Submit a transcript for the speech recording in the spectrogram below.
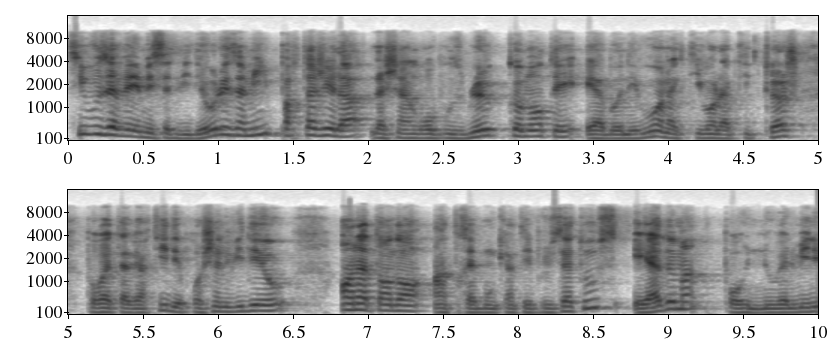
Si vous avez aimé cette vidéo, les amis, partagez-la, lâchez un gros pouce bleu, commentez et abonnez-vous en activant la petite cloche pour être averti des prochaines vidéos. En attendant, un très bon quintet plus à tous et à demain pour une nouvelle minute.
